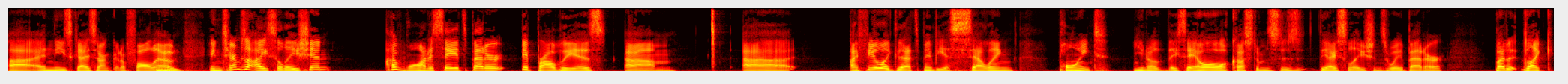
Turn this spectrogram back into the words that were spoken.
uh, and these guys aren't going to fall out. In terms of isolation, I want to say it's better. It probably is. Um, uh, I feel like that's maybe a selling point. You know, they say, "Oh, customs is the isolation's way better," but it, like,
